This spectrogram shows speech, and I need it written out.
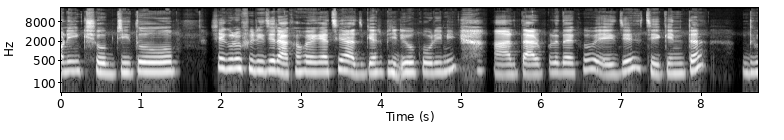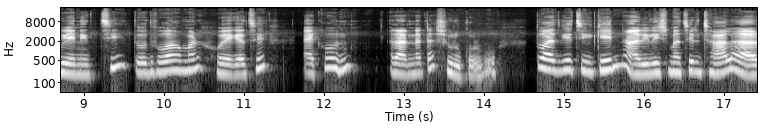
অনেক সবজি। তো সেগুলো ফ্রিজে রাখা হয়ে গেছে, আজকে আর ভিডিও করিনি। আর তারপরে দেখো, এই যে চিকেনটা ধুয়ে নিচ্ছি। তো ধোয়া আমার হয়ে গেছে। এখন রান্নাটা শুরু করব। তো আজকে চিকেন আর ইলিশ মাছের ঝাল আর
